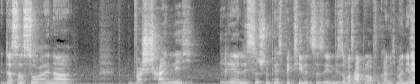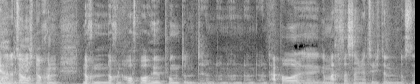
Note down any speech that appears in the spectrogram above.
dass aus so einer wahrscheinlich realistischen Perspektive zu sehen, wie sowas ablaufen kann. Ich meine, die Ja, haben natürlich genau, noch, ja. einen, noch, einen, noch einen Aufbauhöhepunkt und, und, und, und, und, Abbau äh, gemacht, was dann natürlich dann noch so,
